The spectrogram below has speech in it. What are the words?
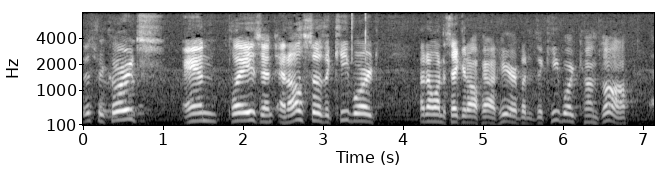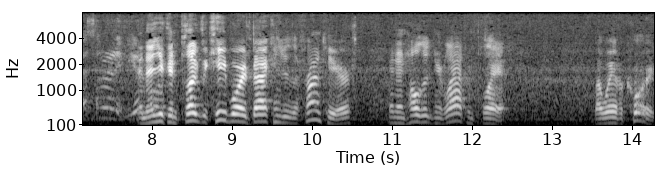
This records and plays, and and also the keyboard. I don't want to take it off out here, but the keyboard comes off, that's really beautiful. and then you can plug the keyboard back into the front here, and then hold it in your lap and play it by way of a cord.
